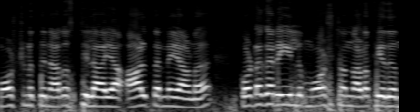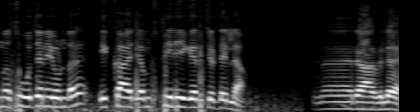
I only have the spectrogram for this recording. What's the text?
മോഷണത്തിന് അറസ്റ്റിലായ ആൾ തന്നെയാണ് കൊടകരയിൽ മോഷണം നടത്തിയതെന്ന് സൂചനയുണ്ട്. ഇക്കാര്യം സ്ഥിരീകരിച്ചിട്ടില്ല. ഇന്ന് രാവിലെ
